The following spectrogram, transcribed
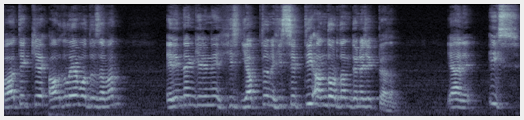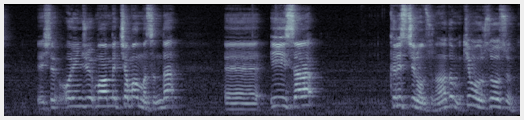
Fatih Tekke algılayamadığı zaman elinden geleni his, yaptığını hissettiği anda oradan dönecek bir adam. Yani X işte oyuncu Muhammed Çam da e, İsa Christian olsun anladın mı? Kim olursa olsun.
